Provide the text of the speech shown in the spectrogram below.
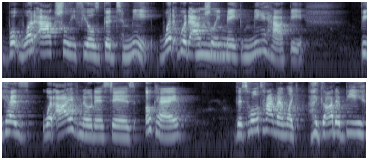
but what actually feels good to me? What would actually mm. make me happy? Because what I've noticed is, okay, this whole time I'm like, I gotta be,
